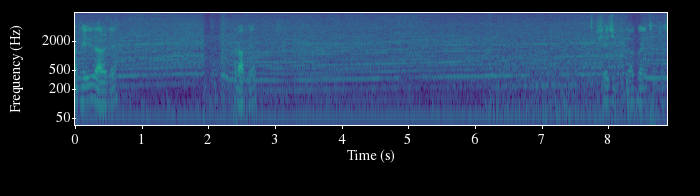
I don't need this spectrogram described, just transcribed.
Prawie idealnie. Prawie. Siedzi mi na ogonie cały czas.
